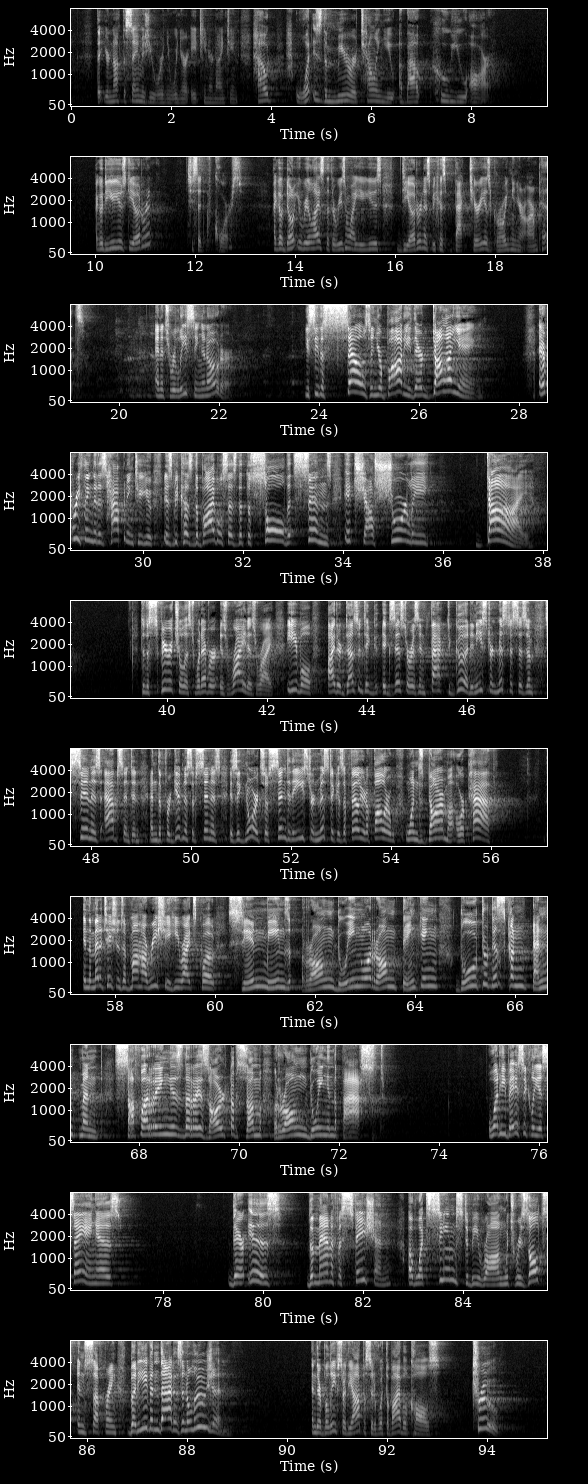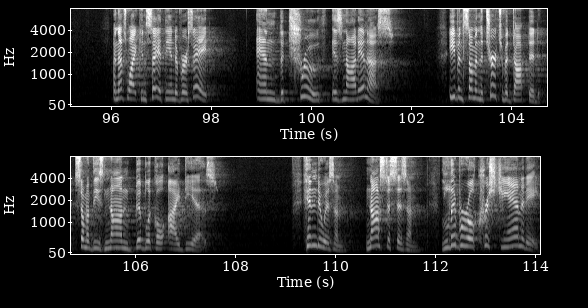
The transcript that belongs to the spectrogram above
that you're not the same as you were when you were 18 or 19? How, what is the mirror telling you about who you are? I go, Do you use deodorant? She said, Of course. I go, Don't you realize that the reason why you use deodorant is because bacteria is growing in your armpits? And it's releasing an odor. You see, the cells in your body, they're dying. Everything that is happening to you is because the Bible says that the soul that sins, it shall surely die. To the spiritualist, whatever is right is right. Evil either doesn't exist or is in fact good. In Eastern mysticism, sin is absent and, and the forgiveness of sin is, is ignored. So, sin to the Eastern mystic is a failure to follow one's dharma or path in the meditations of maharishi he writes quote sin means wrongdoing or wrong thinking. Due to discontentment suffering is the result of some wrongdoing in the past. What he basically is saying is there is the manifestation of what seems to be wrong, which results in suffering, but even that is an illusion. And their beliefs are the opposite of what the Bible calls true. And that's why it can say at the end of verse 8, and the truth is not in us. Even some in the church have adopted some of these non biblical ideas. Hinduism, Gnosticism, liberal Christianity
